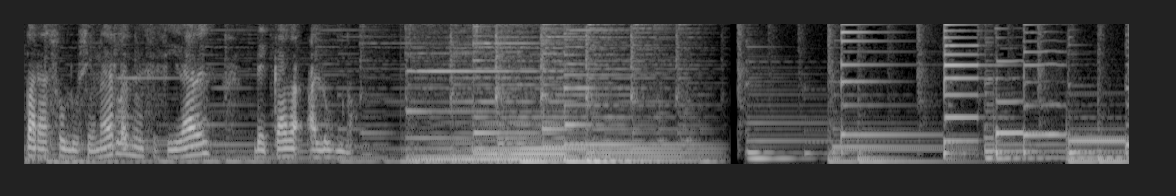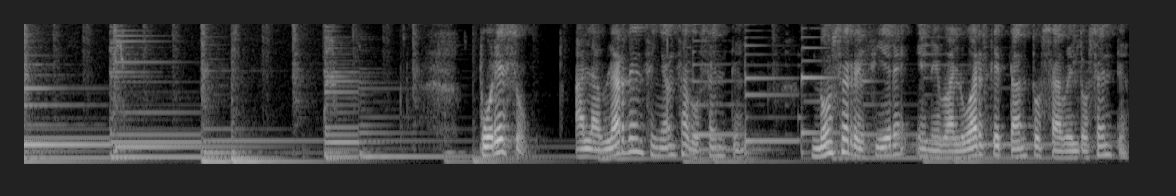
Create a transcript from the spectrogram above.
para solucionar las necesidades de cada alumno. Por eso, al hablar de enseñanza docente, no se refiere en evaluar qué tanto sabe el docente.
